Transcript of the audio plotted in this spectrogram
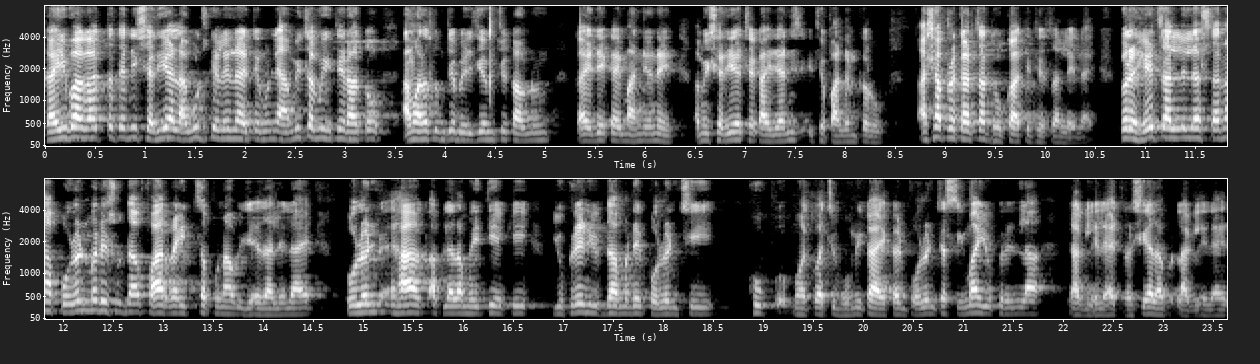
काही भागात तर त्यांनी शरिया लागूच केलेला आहे ते म्हणजे आम्हीच आम्ही इथे राहतो. आम्हाला तुमचे बेल्जियमचे कानून कायदे काही मान्य नाहीत. आम्ही शरियाच्या कायद्यानेच इथे पालन करू. अशा प्रकारचा धोका तिथे चाललेला आहे. बरं हे चाललेलं असताना पोलंडमध्ये सुद्धा फार राईटचा पुन्हा विजय झालेला आहे. पोलंड हा आपल्याला माहिती आहे की युक्रेन युद्धामध्ये पोलंडची खूप महत्त्वाची भूमिका आहे. कारण पोलंडच्या सीमा युक्रेनला लागलेल्या आहेत रशियाला लागलेल्या आहेत.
